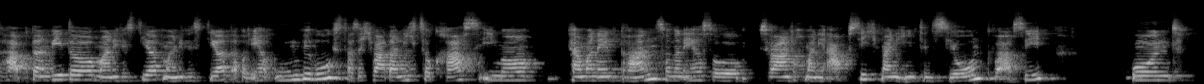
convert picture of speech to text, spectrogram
habe dann wieder manifestiert, manifestiert, aber eher unbewusst. Also ich war da nicht so krass immer permanent dran, sondern eher so, es war einfach meine Absicht, meine Intention quasi. Und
